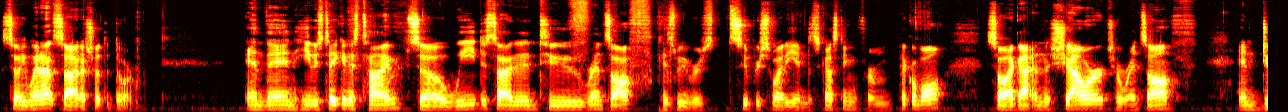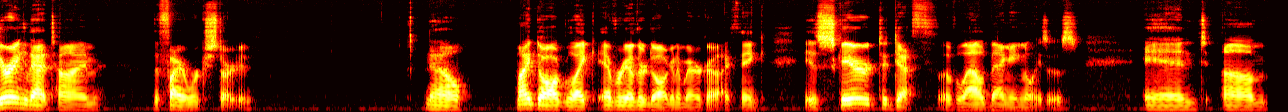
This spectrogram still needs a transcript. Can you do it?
So he went outside. I shut the door. And then he was taking his time, so we decided to rinse off because we were super sweaty and disgusting from pickleball. So I got in the shower to rinse off, and during that time, the fireworks started. Now, my dog, like every other dog in America, I think, is scared to death of loud banging noises. And um,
